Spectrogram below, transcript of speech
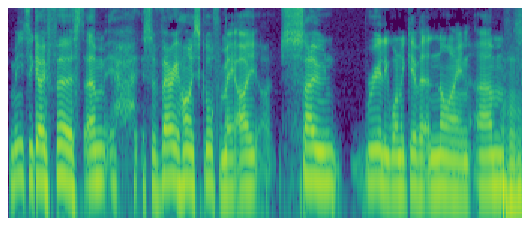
Me to go first. Um, it's a very high score for me. I so really want to give it a nine. Um,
